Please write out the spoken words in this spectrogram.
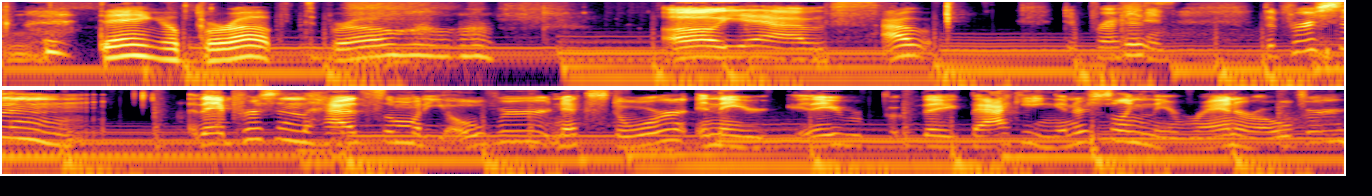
Dang, abrupt, bro. oh yeah, I was I, depression. The person, the person had somebody over next door, and they they were they backing in or something. And they ran her over,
